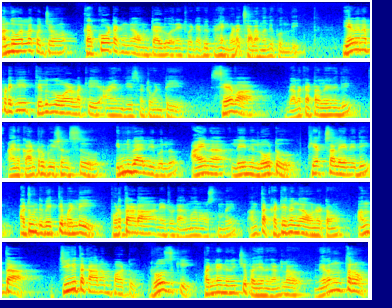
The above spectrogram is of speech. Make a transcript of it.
అందువల్ల కొంచెం కర్కోటకంగా ఉంటాడు అనేటువంటి అభిప్రాయం కూడా చాలామందికి ఉంది. ఏమైనప్పటికీ తెలుగు వాళ్ళకి ఆయన చేసినటువంటి సేవ వెలకట్టలేనిది. ఆయన కాంట్రిబ్యూషన్స్ ఇన్వాల్యుబుల్ ఆయన లేని లోటు తీర్చలేనిది. అటువంటి వ్యక్తి మళ్ళీ పుడతాడా అనేటువంటి అనుమానం వస్తుంది. అంత కఠినంగా ఉండటం అంత జీవితకాలం పాటు రోజుకి పన్నెండు నుంచి పదిహేను గంటల నిరంతరం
